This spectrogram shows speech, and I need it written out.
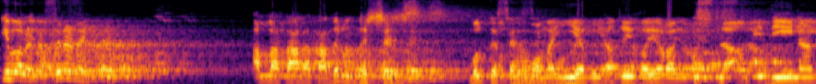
কি বলেন আছে না নাই আল্লাহ তাআলা তাদের উদ্দেশ্যে বলতেছেন ওয়ামাইয়াবতাগি গায়রাল ইসলামি দীনান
